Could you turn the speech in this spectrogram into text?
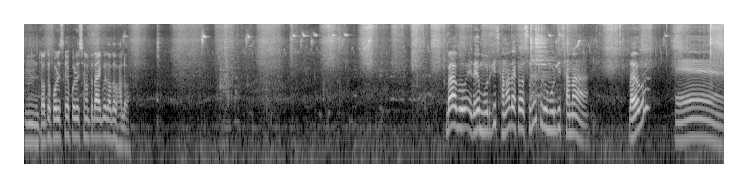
হুম যত পরিষ্কার পরিচ্ছন্নতা রাখবে তত ভালো। বাবু এ দেখো মুরগি ছানা দেখো শুরু শুরু মুরগি ছানা। বাবু হ্যাঁ।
